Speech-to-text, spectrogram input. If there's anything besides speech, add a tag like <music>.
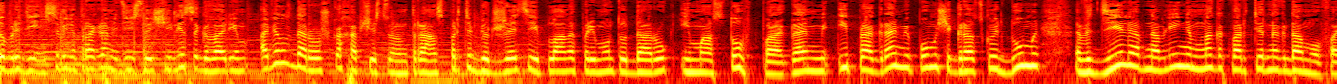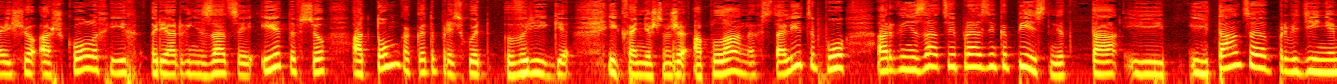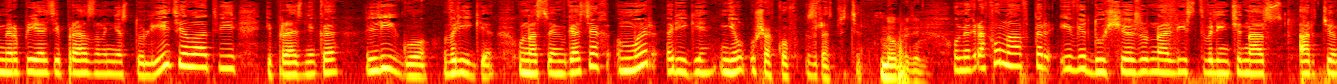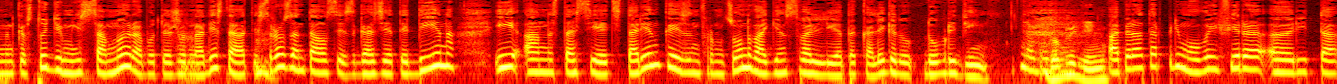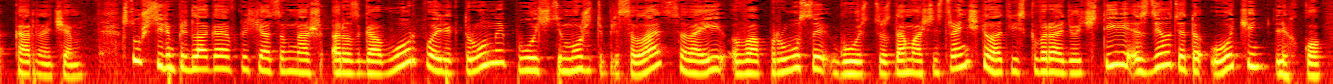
Добрый день. Сегодня в программе «Действующие лица» говорим о велодорожках, общественном транспорте, бюджете и планах по ремонту дорог и мостов в программе, и программе помощи городской думы в деле обновления многоквартирных домов, а еще о школах и их реорганизации. И это все о том, как это происходит в Риге. И, конечно же, о планах столицы по организации праздника песни та и и танца, проведения мероприятий празднования столетия Латвии и праздника Лигу в Риге. У нас с вами в гостях мэр Риги Нил Ушаков. Здравствуйте. Добрый день. У микрофона автор и ведущая журналист Валентина Артеменко. В студии вместе со мной работают журналисты Атис Розенталс из газеты «Диена» и Анастасия Титаренко из информационного агентства «Лето». Коллеги, добрый день. Добрый, Добрый день. день. Оператор прямого эфира э, Рита Карнача. Слушателям предлагаю включаться в наш разговор по электронной почте. Можете присылать свои вопросы гостю с домашней странички Латвийского радио 4. Сделать это очень легко.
